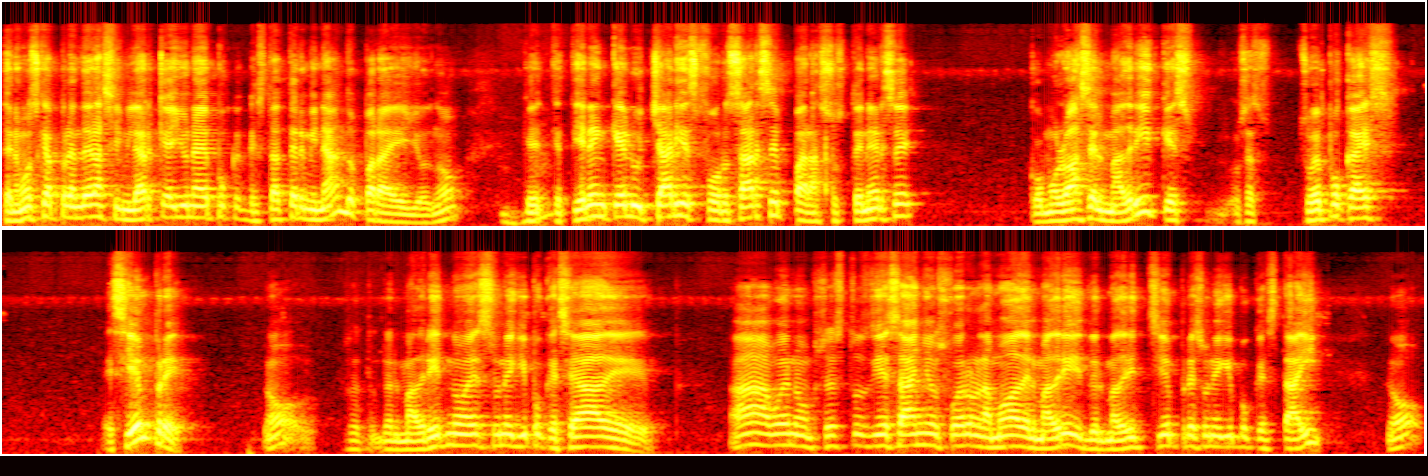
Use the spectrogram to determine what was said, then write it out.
tenemos que aprender a asimilar que hay una época que está terminando para ellos, ¿no? que, que, tienen que luchar y esforzarse para sostenerse como lo hace el Madrid, que es, o sea, su época es, es siempre, ¿no? El Madrid no es un equipo que sea de, ah, bueno, pues estos 10 años fueron la moda del Madrid. El Madrid siempre es un equipo que está ahí, ¿no?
